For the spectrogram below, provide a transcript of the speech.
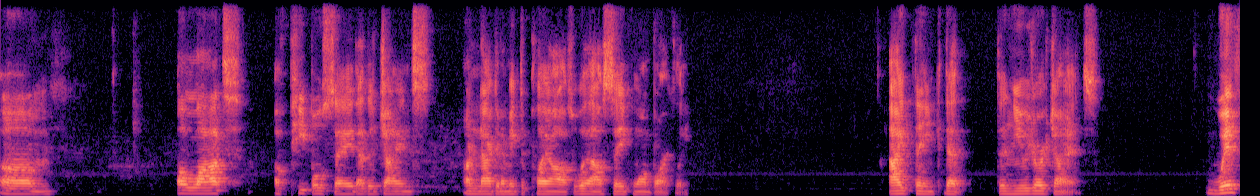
Um, a lot of people say that the Giants are not going to make the playoffs without Saquon Barkley. I think that the New York Giants, with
